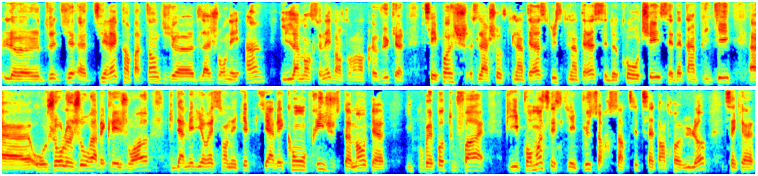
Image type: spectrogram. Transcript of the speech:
le euh, direct en partant du, euh, de la journée 1, il l'a mentionné dans son entrevue que c'est pas la chose qui l'intéresse. Lui, ce qui l'intéresse, c'est de coacher, c'est d'être impliqué euh, au jour le jour avec les joueurs, puis d'améliorer son équipe, qui avait compris justement que il pouvait pas tout faire. Puis pour moi, c'est ce qui est plus ressorti de cette entrevue-là, c'est que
